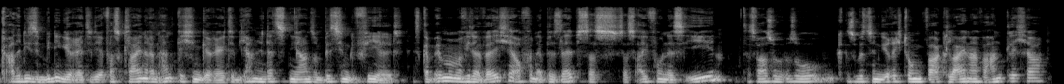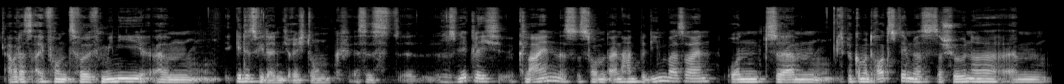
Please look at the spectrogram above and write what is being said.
gerade diese Mini-Geräte, die etwas kleineren handlichen Geräte, die haben in den letzten Jahren so ein bisschen gefehlt. Es gab immer mal wieder welche, auch von Apple selbst, das, das iPhone SE, das war so, so, so ein bisschen in die Richtung, war kleiner, war handlicher. Aber das iPhone 12 Mini ähm, geht es wieder in die Richtung. Es ist, äh, es ist wirklich klein, es soll mit einer Hand bedienbar sein. Und ähm, ich bekomme trotzdem, das ist das Schöne, ähm,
